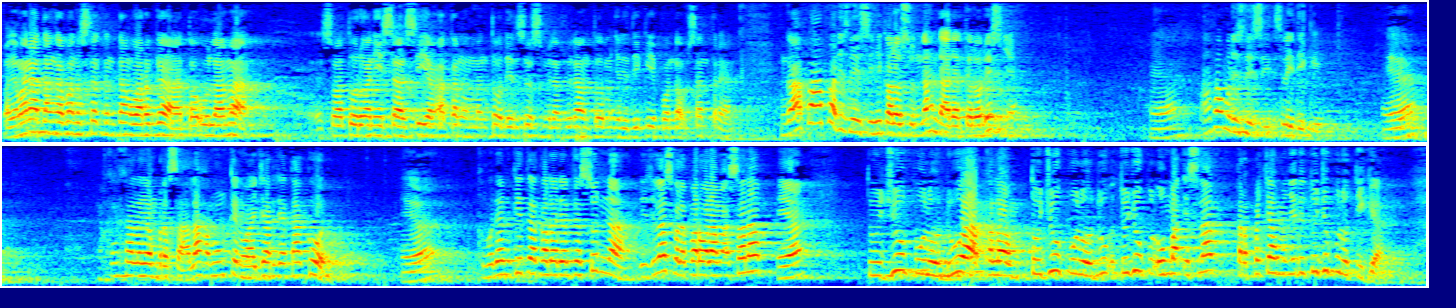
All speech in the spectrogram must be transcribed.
Bagaimana tanggapan Ustaz tentang warga atau ulama suatu organisasi yang akan membentuk Densus 99 untuk menyelidiki pondok pesantren? Enggak apa-apa diselisihi kalau sunnah tidak ada terorisnya. Ya, apa mau diselidiki? Ya. Maka kalau yang bersalah mungkin wajar dia takut. Ya. Kemudian kita kalau ada sunnah dijelaskan oleh para ulama salaf ya 72 kalau 72 70 umat Islam terpecah menjadi 73.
